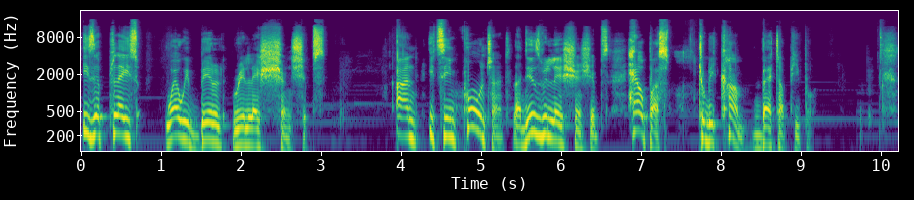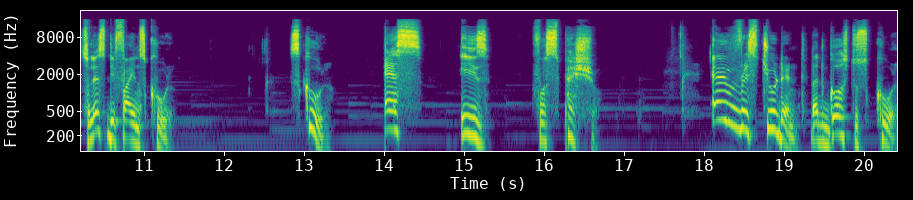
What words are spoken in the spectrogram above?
is a place where we build relationships. And it's important that these relationships help us to become better people. So let's define school. School, S is for special. Every student that goes to school,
